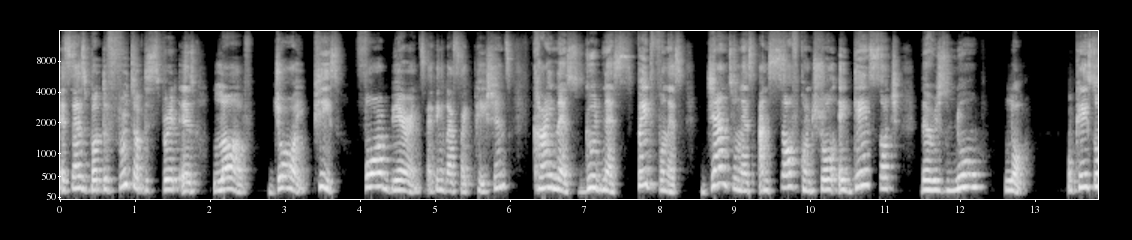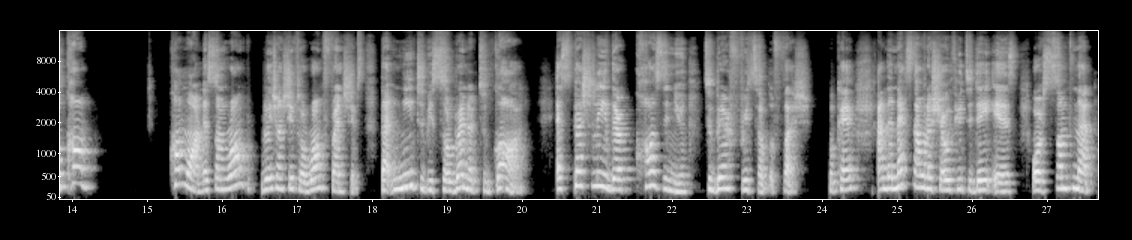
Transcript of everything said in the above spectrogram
It says, But the fruit of the Spirit is love, joy, peace, forbearance. I think that's like patience, kindness, goodness, faithfulness, gentleness, and self control. Against such, there is no law. Okay, so come. Come on, there's some wrong relationships or wrong friendships that need to be surrendered to God, especially if they're causing you to bear fruits of the flesh. Okay. And the next thing I want to share with you today is, or something that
